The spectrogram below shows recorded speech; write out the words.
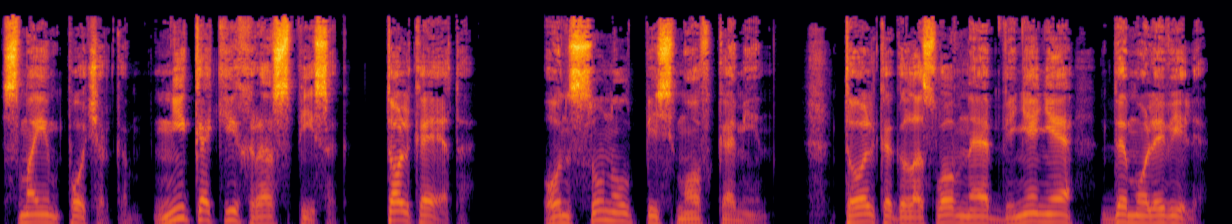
с моим почерком, никаких расписок. Только это. Он сунул письмо в камин. Только голословное обвинение де Молевиля.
